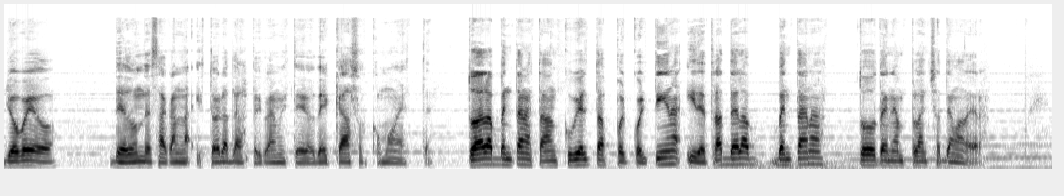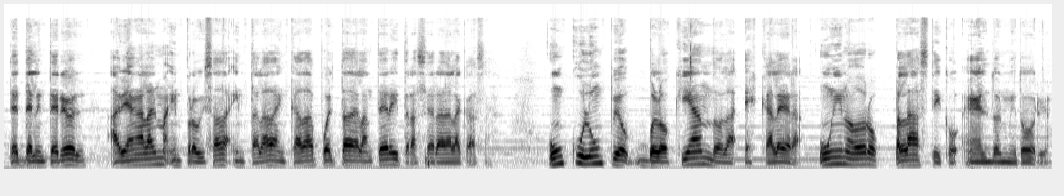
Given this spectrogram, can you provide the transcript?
yo veo de dónde sacan las historias de las películas de misterio, de casos como este. Todas las ventanas estaban cubiertas por cortinas y detrás de las ventanas todo tenían planchas de madera. Desde el interior habían alarmas improvisadas instaladas en cada puerta delantera y trasera de la casa un columpio bloqueando la escalera, un inodoro plástico en el dormitorio.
